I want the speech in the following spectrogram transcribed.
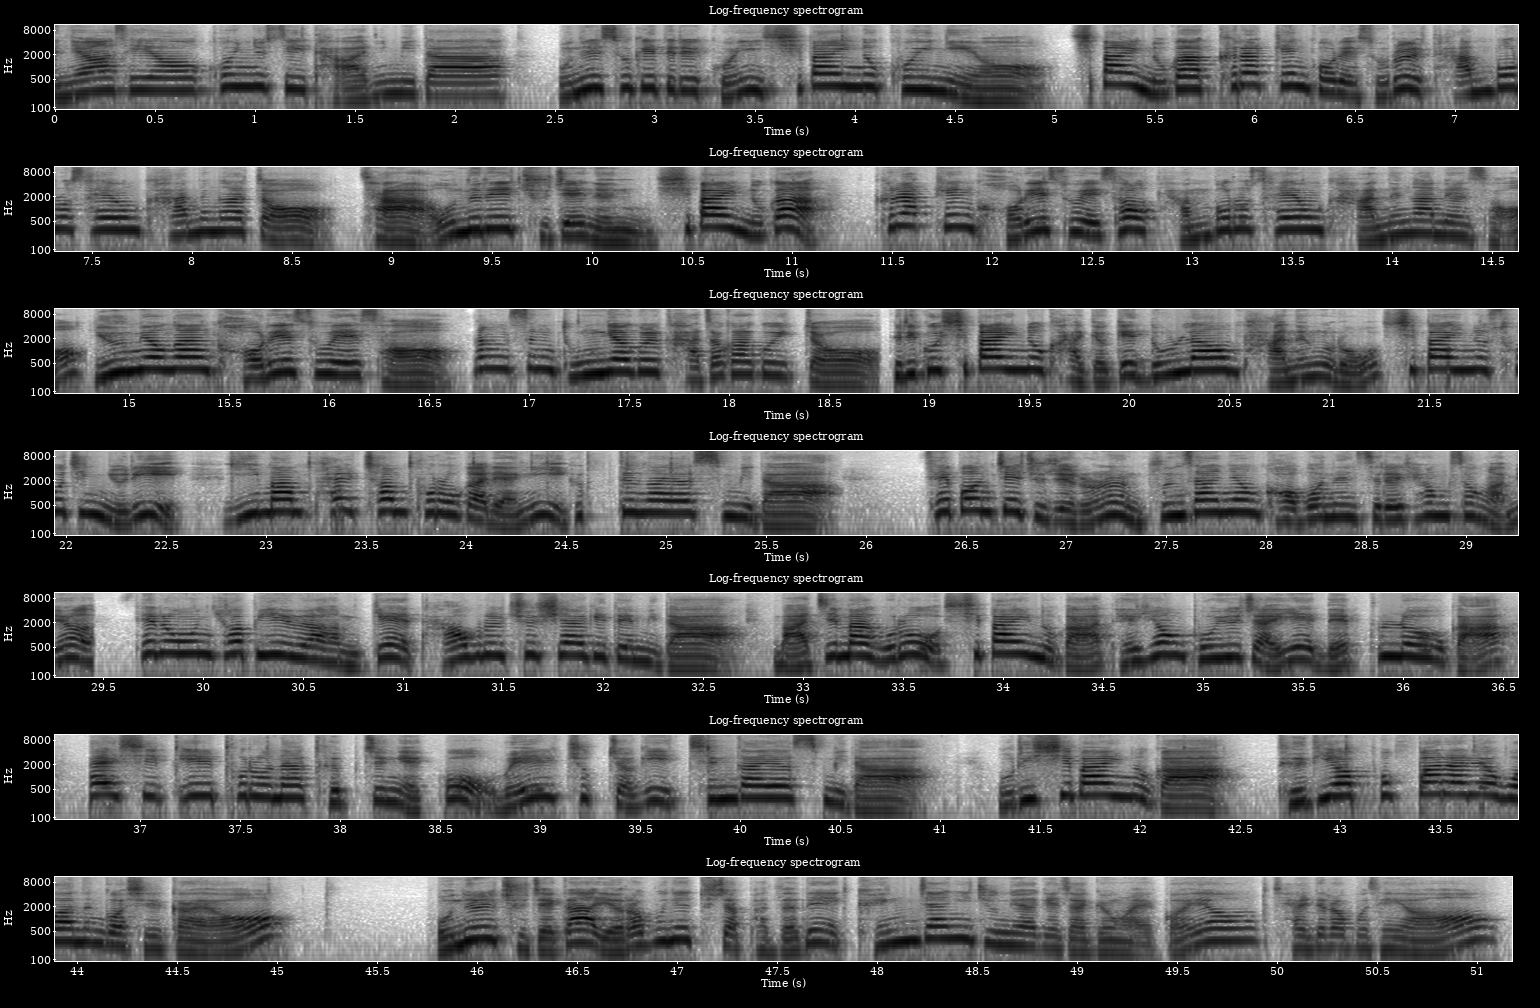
안녕하세요. 코인뉴스의 다안입니다. 오늘 소개드릴 코인 시바이누 코인이에요. 시바이누가 크라켄 거래소를 담보로 사용 가능하죠. 자, 오늘의 주제는 시바이누가 크라켄 거래소에서 담보로 사용 가능하면서 유명한 거래소에서 상승 동력을 가져가고 있죠. 그리고 시바이누 가격의 놀라운 반응으로 시바이누 소진율이 28,000%가량이 급등하였습니다. 세 번째 주제로는 분산형 거버넌스를 형성하며 새로운 협의회와 함께 다오를 출시하게 됩니다. 마지막으로 시바이누가 대형 보유자의 넷플로우가 81%나 급증했고 웨일 축적이 증가하였습니다. 우리 시바이누가 드디어 폭발하려고 하는 것일까요? 오늘 주제가 여러분의 투자 판단에 굉장히 중요하게 작용할 거예요. 잘 들어보세요.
